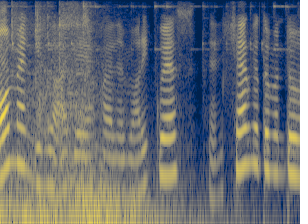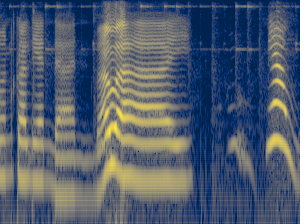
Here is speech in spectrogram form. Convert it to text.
komen jika ada yang kalian mau request, dan share ke teman-teman kalian dan bye bye. Meow.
